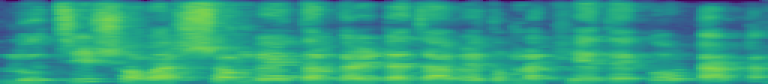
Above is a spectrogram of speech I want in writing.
লুচি সবার সঙ্গে তরকারিটা যাবে, তোমরা খেয়ে দেখো। টাটা।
